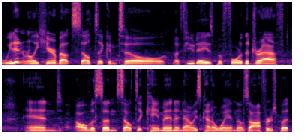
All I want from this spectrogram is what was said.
we didn't really hear about Celtic until a few days before the draft. And all of a sudden, Celtic came in, and now he's kind of weighing those offers. But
